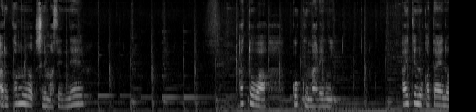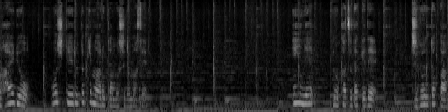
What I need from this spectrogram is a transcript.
あるかもしれませんね。あとはごくまれに相手の方への配慮をしている時もあるかもしれません。いいねの数だけで自分とか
